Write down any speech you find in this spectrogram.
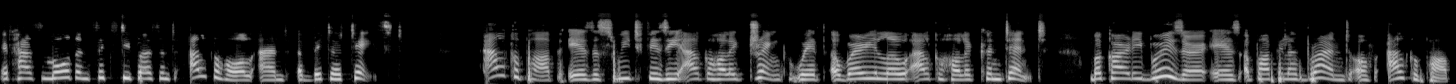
It has more than 60% alcohol and a bitter taste. Alcopop is a sweet fizzy alcoholic drink with a very low alcoholic content. Bacardi Breezer is a popular brand of Alcopop.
